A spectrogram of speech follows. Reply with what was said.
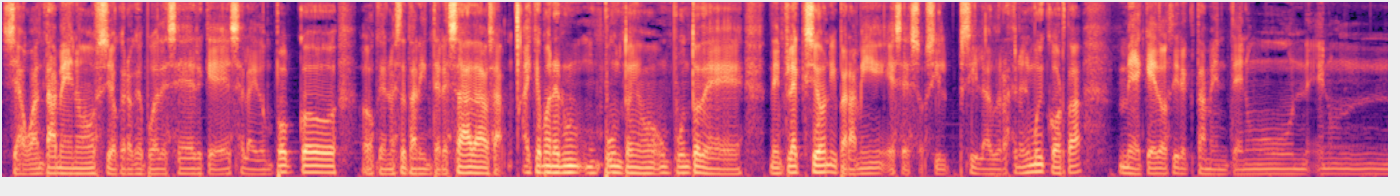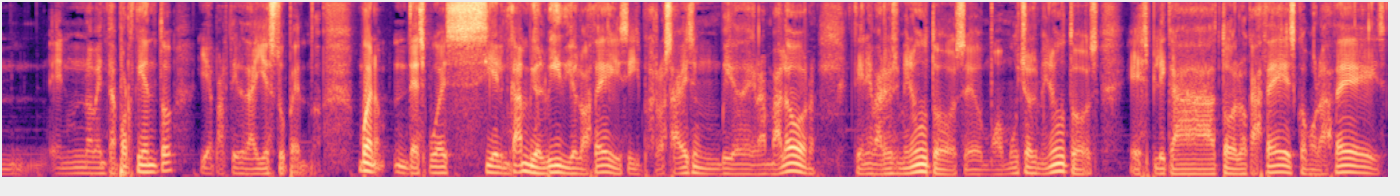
Si aguanta menos, yo creo que puede ser que se le ha ido un poco o que no está tan interesada. O sea, hay que poner un, punto, un punto de, inflexión y para mí es eso. Si, si la duración es muy corta, me quedo directamente en un, en un, en un 90% y a partir de ahí estupendo. Bueno, después si en cambio el vídeo lo hacéis y pues lo sabéis, un vídeo de gran valor, tiene varios minutos eh, o muchos minutos, explica todo lo que hacéis, cómo lo hacéis,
